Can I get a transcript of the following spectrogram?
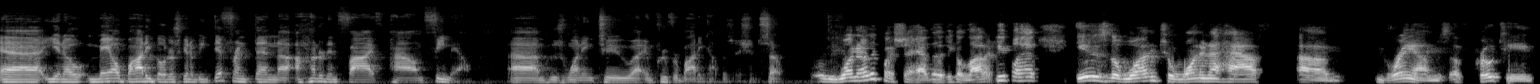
uh, you know, male bodybuilder is going to be different than a 105 pound female. um, who's wanting to uh, improve her body composition. So, one other question I have that I think a lot of people have is the one to one and a half um, grams of protein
